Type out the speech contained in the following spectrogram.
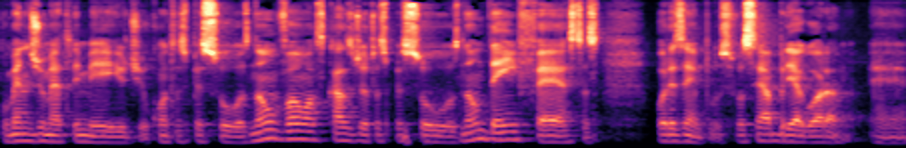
com menos de um metro e meio de quantas pessoas. Não vão às casas de outras pessoas, não deem festas. Por exemplo, se você abrir agora é,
